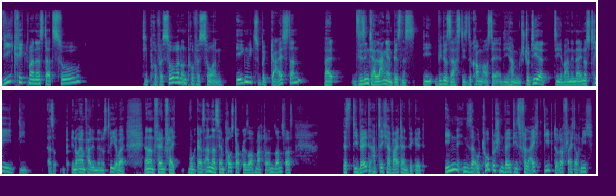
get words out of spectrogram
Wie kriegt man es dazu, die Professorinnen und Professoren irgendwie zu begeistern? Weil sie sind ja lange im Business. Die, wie du sagst, die, die kommen aus der, die haben studiert, die waren in der Industrie, die, also in eurem Fall in der Industrie, aber in anderen Fällen vielleicht wo ganz anders, sie haben Postdoc gesorgt macht und sonst was. Das, die Welt hat sich ja weiterentwickelt. In, in dieser utopischen Welt, die es vielleicht gibt oder vielleicht auch nicht,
